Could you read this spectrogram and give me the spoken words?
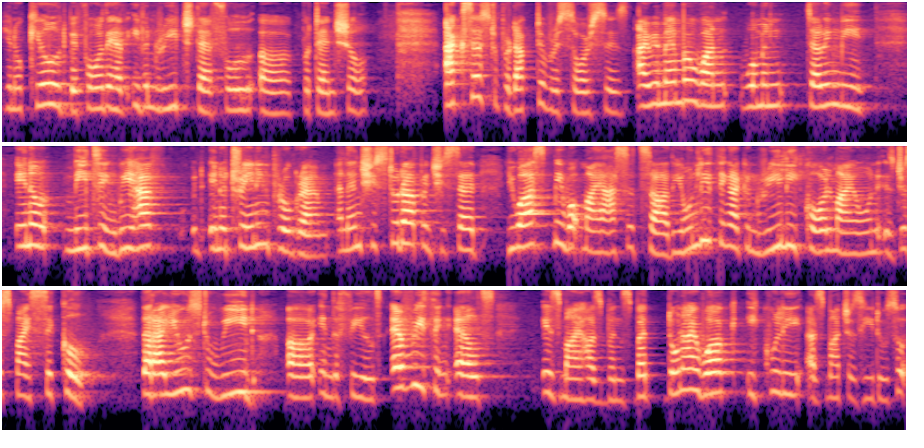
you know, killed before they have even reached their full uh, potential. Access to productive resources. I remember one woman telling me in a meeting, we have in a training program, and then she stood up and she said, You asked me what my assets are. The only thing I can really call my own is just my sickle that I use to weed uh, in the fields. Everything else is my husband's, but don't I work equally as much as he do? So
